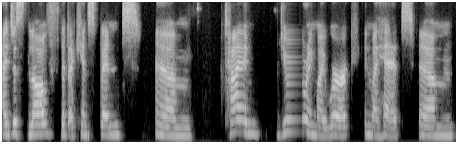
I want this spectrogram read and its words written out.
I just love that I can spend um, time during my work in my head um,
